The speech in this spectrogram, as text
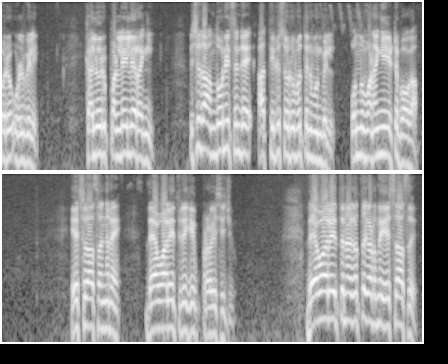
ഒരു ഉൾവിളി. കലൂർ പള്ളിയിലിറങ്ങി വിശുദ്ധ അന്തോണീസിന്റെ ആ തിരുസ്വരൂപത്തിന് മുൻപിൽ ഒന്ന് വണങ്ങിയിട്ട് പോകാം. യേശുദാസ് അങ്ങനെ ദേവാലയത്തിലേക്ക് പ്രവേശിച്ചു. ദേവാലയത്തിനകത്ത് കടന്ന യേശുദാസ്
